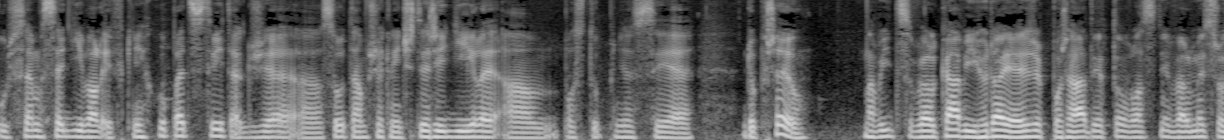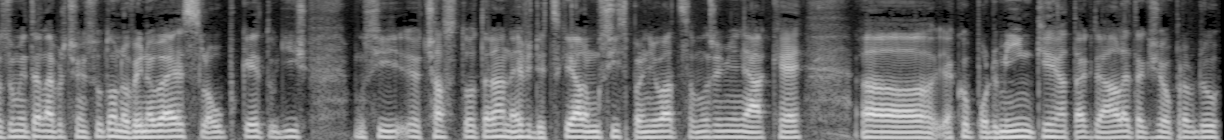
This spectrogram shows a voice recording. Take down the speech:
Už jsem se díval i v knihkupectví, takže e, jsou tam všechny čtyři díly a postupně si je dopřeju. Navíc velká výhoda je, že pořád je to vlastně velmi srozumitelné, protože jsou to novinové sloupky, tudíž musí často, teda ne vždycky, ale musí splňovat samozřejmě nějaké uh, jako podmínky a tak dále, takže opravdu uh,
